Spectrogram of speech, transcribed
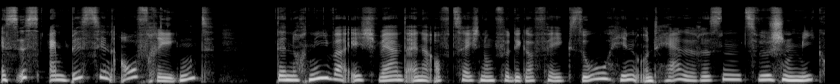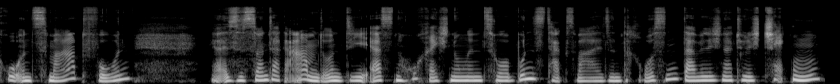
Es ist ein bisschen aufregend, denn noch nie war ich während einer Aufzeichnung für Digger Fake so hin und her gerissen zwischen Mikro und Smartphone. Ja, es ist Sonntagabend und die ersten Hochrechnungen zur Bundestagswahl sind draußen. Da will ich natürlich checken,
